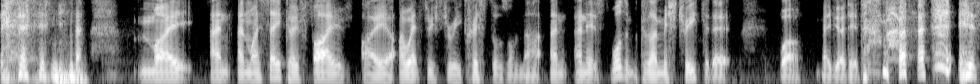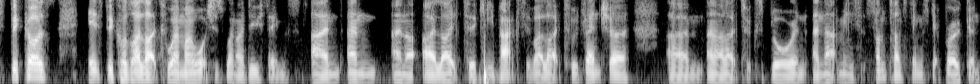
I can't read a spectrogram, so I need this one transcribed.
yeah. my and and my Seiko 5 I I went through three crystals on that and and it wasn't because I mistreated it well maybe I did it's because it's because I like to wear my watches when I do things and and and I, I like to keep active I like to adventure um, and I like to explore and, and that means that sometimes things get broken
